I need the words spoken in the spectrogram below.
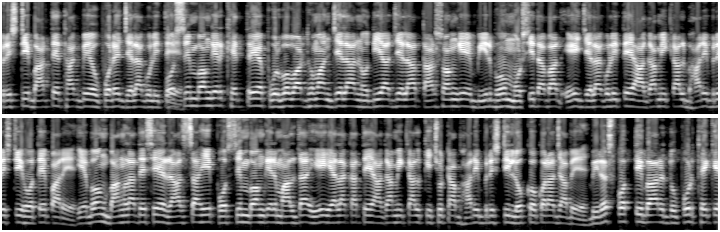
বৃষ্টি বাড়তে থাকবে উপরের জেলাগুলিতে। পশ্চিমবঙ্গের ক্ষেত্রে পূর্ব বর্ধমান জেলা, নদিয়া জেলা, তার সঙ্গে বীরভূম, মুর্শিদাবাদ এই জেলাগুলিতে আগামীকাল ভারী বৃষ্টি হতে পারে এবং বাংলাদেশের রাজশাহী, পশ্চিমবঙ্গের মালদা এই এলাকাতে আগামীকাল কিছুটা ভারী বৃষ্টি লক্ষ্য করা যাবে। বৃহস্পতিবার দুপুর থেকে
